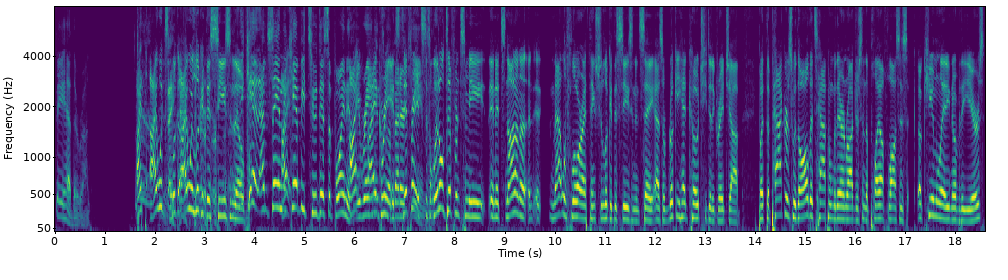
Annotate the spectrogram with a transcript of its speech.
they had their run. I, I would look. I would look at this season though. They can't. I'm saying they I- can't be too disappointed. I, ran I into agree. a It's better different. team. It's, it's a little different to me, and it's not on a. it- Matt LaFleur, I think, should look at this season and say, as a rookie head coach, he did a great job. But the Packers, with all that's happened with Aaron Rodgers and the playoff losses accumulating over the years,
